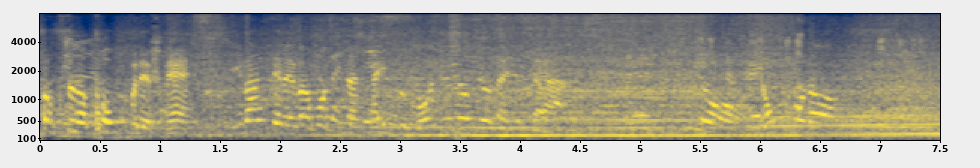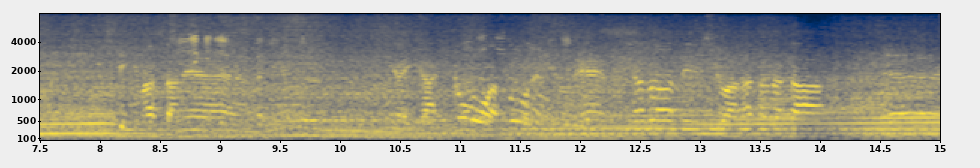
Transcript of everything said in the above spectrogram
トップのトップですね。2番手の山本さんが1分54秒台ですから。今日4個の来きてきましたね。いやいや今日はそうですね。北澤選手はなかなか、えー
